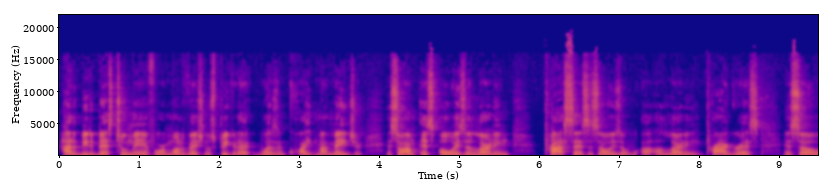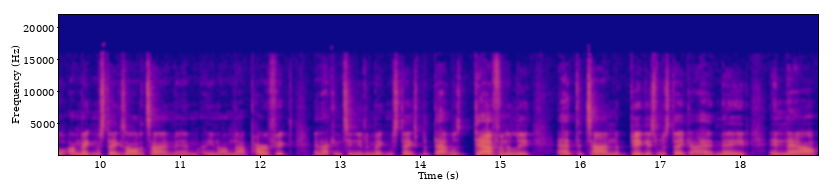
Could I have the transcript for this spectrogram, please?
how to be the best two man for a motivational speaker. That wasn't quite my major. And so I'm, it's always a learning process. It's always a, a learning progress. And so I make mistakes all the time, man. You know, I'm not perfect and I continue to make mistakes, but that was definitely at the time the biggest mistake I had made. And now,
